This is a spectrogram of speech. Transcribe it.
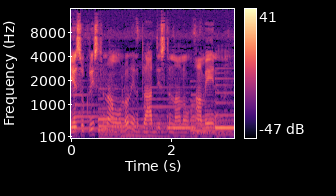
యేసుక్రీస్తు నామంలో నేను ప్రార్థిస్తున్నాను. ఆమెన్.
